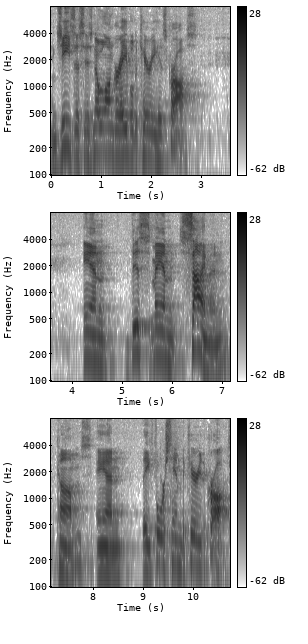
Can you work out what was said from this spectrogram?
And Jesus is no longer able to carry his cross. And this man, Simon, comes and they force him to carry the cross.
